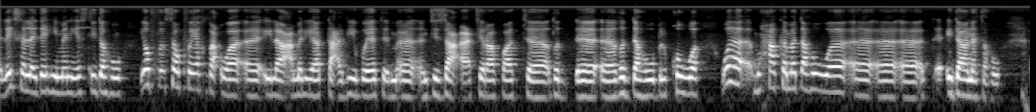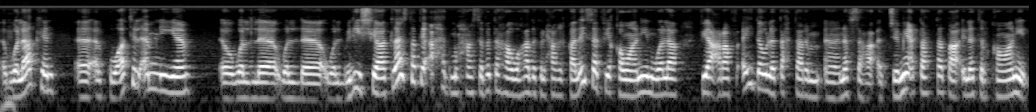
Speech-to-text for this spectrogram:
ليس لديه من يسنده سوف يخضع إلى عمليات تعذيب ويتم انتزاع اعترافات ضد ضده بالقوة ومحاكمته وادانته ولكن القوات الأمنية والميليشيات لا يستطيع أحد محاسبتها وهذا في الحقيقة ليس في قوانين ولا في أعراف أي دولة تحترم نفسها، الجميع تحت طائلة القوانين،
